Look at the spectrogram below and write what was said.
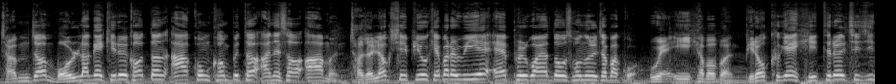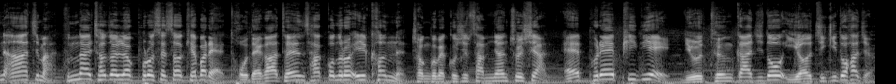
점점 몰락의 길을 걷던 아콘 컴퓨터 안에서 ARM은 저전력 CPU 개발을 위해 애플과도 손을 잡았고 후에 이 협업은 비록 크게 히트를 치진 않았지만 훗날 저전력 프로세서 개발에 토대가 된 사건으로 일컫는 1993년 출시한 애플의 PDA 뉴튼까지도 이어지기도 하죠.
